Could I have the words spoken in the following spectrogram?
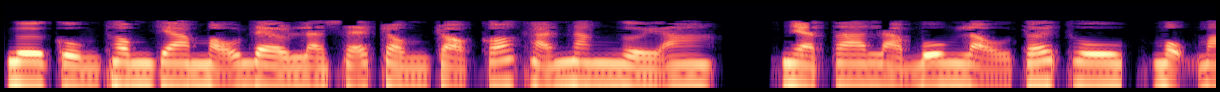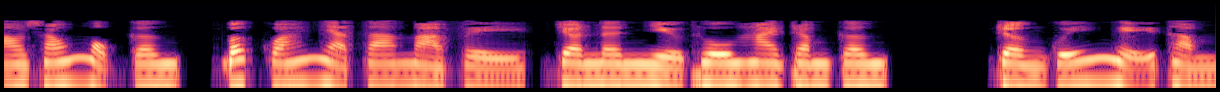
ngươi cùng thông gia mẫu đều là sẽ trồng trọt có khả năng người A. Nhà ta là buôn lậu tới thu, một mao sáu một cân, bất quá nhà ta mà vị, cho nên nhiều thu hai trăm cân. Trần Quý nghĩ thầm,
